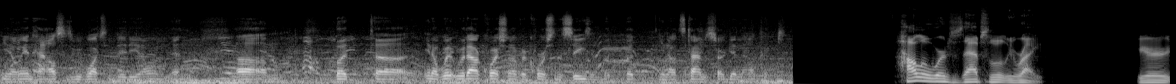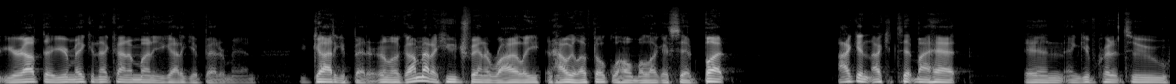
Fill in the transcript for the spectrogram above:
you know, in house as we watch the video, and, and um, but uh, you know, without question over the course of the season, but but you know, it's time to start getting outcomes. Hollow words is absolutely right. You're you're out there, you're making that kind of money. You got to get better, man. You got to get better. And look, I'm not a huge fan of Riley and how he left Oklahoma, like I said, but I can I can tip my hat and and give credit to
